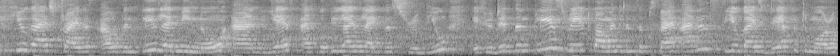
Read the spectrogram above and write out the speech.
if you guys try this out then please let me know. And yes I hope you guys like this review. If you did then please rate comment and subscribe. I will see you guys day after tomorrow.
